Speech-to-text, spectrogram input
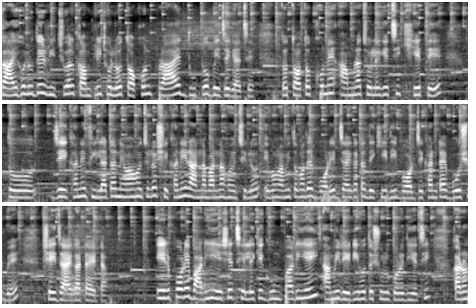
গায়ে হলুদের রিচুয়াল কমপ্লিট হলো, তখন প্রায় দুটো বেজে গেছে। তো ততক্ষণে আমরা চলে গেছি খেতে। তো যেখানে ভিলাটা নেওয়া হয়েছিল, সেখানেই রান্না বান্না হয়েছিল। এবং আমি তোমাদের বরের জায়গাটা দেখিয়ে দিই, বর যেখানটায় বসবে, সেই জায়গাটা এটা। এরপরে বাড়ি এসে ছেলেকে ঘুম পাড়িয়েই আমি রেডি হতে শুরু করে দিয়েছি, কারণ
